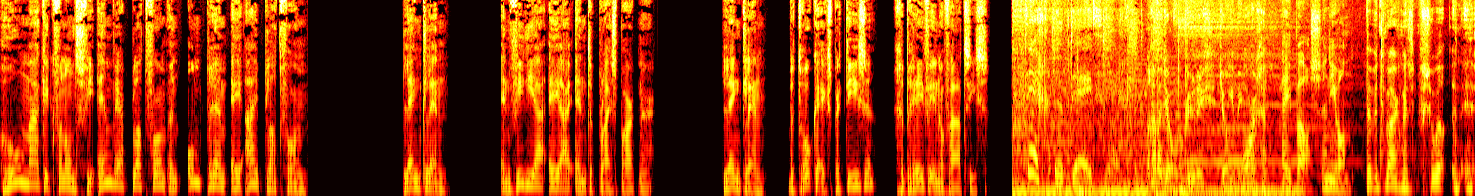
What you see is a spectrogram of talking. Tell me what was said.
Hoe maak ik van ons VMware-platform een on-prem AI-platform? Lenklen, NVIDIA AI Enterprise Partner. Lenklen, betrokken expertise, gedreven innovaties. Tech Update. We gaan naar Jo van Buurig. Jo, goedemorgen. Hey Bas en Johan. We hebben te maken met zowel een,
